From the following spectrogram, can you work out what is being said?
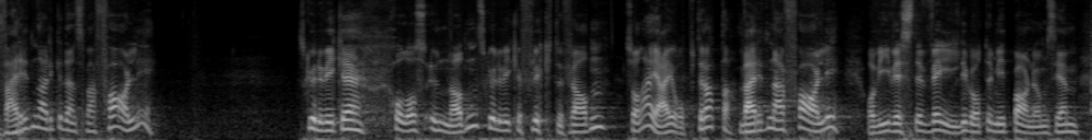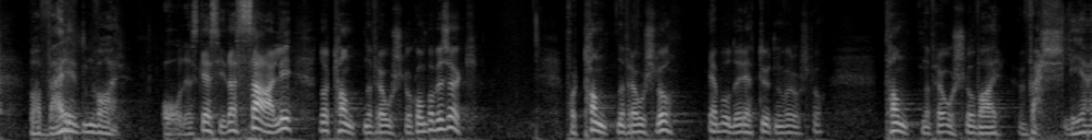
Verden er ikke den som er farlig. Skulle vi ikke holde oss unna den? Skulle vi ikke flykte fra den? Sånn er jeg oppdratt. da. Verden er farlig. Og vi visste veldig godt i mitt barndomshjem hva verden var. Å, det skal jeg si deg særlig når tantene fra Oslo kom på besøk. For tantene fra Oslo Jeg bodde rett utenfor Oslo. Tantene fra Oslo var verslige.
